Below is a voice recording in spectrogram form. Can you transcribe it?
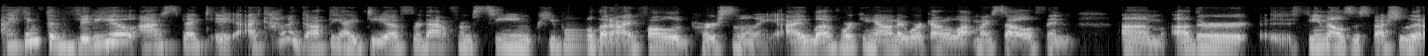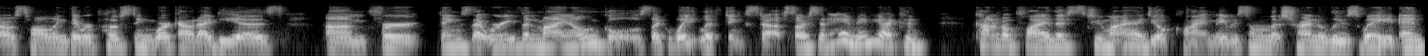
I think the video aspect, it, I kind of got the idea for that from seeing people that I followed personally. I love working out. I work out a lot myself, and um, other uh, females, especially that I was following, they were posting workout ideas um, for things that were even my own goals, like weightlifting stuff. So I said, hey, maybe I could kind of apply this to my ideal client, maybe someone that's trying to lose weight. And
